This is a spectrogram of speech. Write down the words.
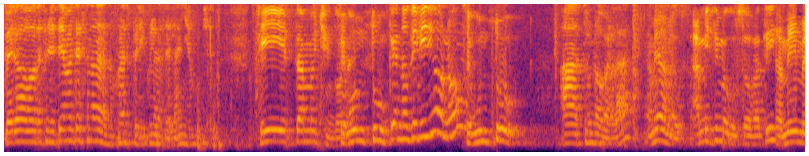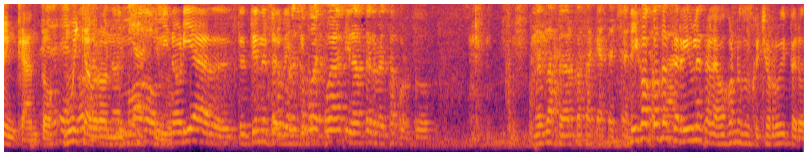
Pero definitivamente es una de las mejores películas del año. Sí, está muy chingón. Según tú. Que nos dividió, ¿no? Según tú. Ah, tú no, ¿verdad? A mí no me gusta. A mí sí me gustó. ¿A ti? A mí me encantó. Eh, eh, Muy cabrón. modo, Muchísimo. minoría, te tienes el 25. a tirar cerveza por todo. No es la peor cosa que has hecho. en Dijo este cosas terribles, a lo mejor no se escuchó Rui, pero,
